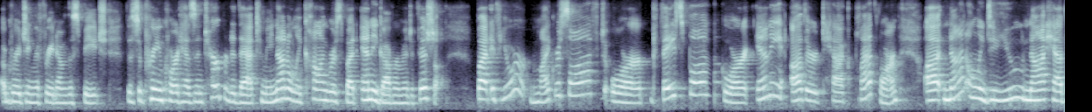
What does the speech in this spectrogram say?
abridging the freedom of the speech. The Supreme Court has interpreted that to mean not only Congress but any government official. But if you're Microsoft or Facebook or any other tech platform, uh, not only do you not have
